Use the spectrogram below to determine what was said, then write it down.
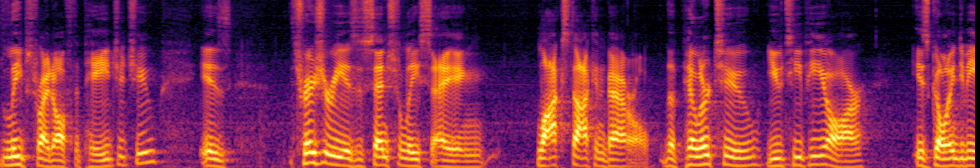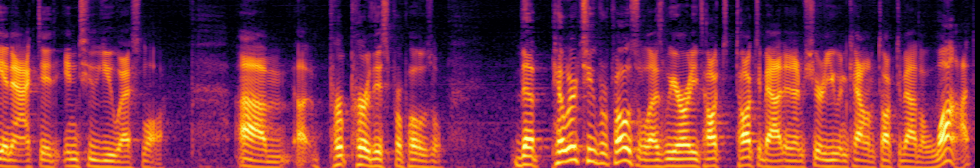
leaps right off the page at you is Treasury is essentially saying lock, stock, and barrel. The Pillar 2 UTPR is going to be enacted into U.S. law um, uh, per, per, this proposal. The Pillar 2 proposal, as we already talked, talked about, and I'm sure you and Callum talked about a lot,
